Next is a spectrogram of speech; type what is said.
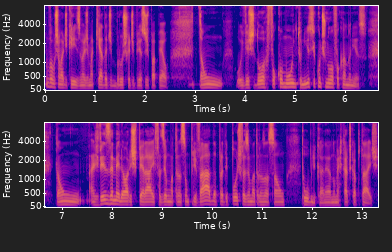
Não vamos chamar de crise, mas de uma queda de brusca de preço de papel. Então, o investidor focou muito nisso e continua focando nisso. Então, às vezes é melhor esperar e fazer uma transação privada para depois fazer uma transação pública, né, no mercado de capitais.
